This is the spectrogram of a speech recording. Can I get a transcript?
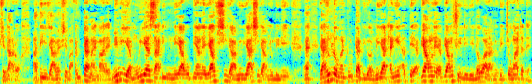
ဖြစ်တာတော့အသေးကြပဲဖြစ်ပါဘူးတတ်နိုင်ပါတယ်မိမိရဲ့မွေးရဇာတိနေရာကိုပြန်လဲရောက်ရှိတာမျိုးရရှိတာမျိုးလေးတွေအဲယာရုလုပ်ငန်းတိုးတက်ပြီးတော့နေရာထိုင်ခင်းအသစ်အပြောင်းလဲအပြောင်းရွှေ့လေးတွေလောက်ရတာမျိုးတွေကြုံရတတ်တယ်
